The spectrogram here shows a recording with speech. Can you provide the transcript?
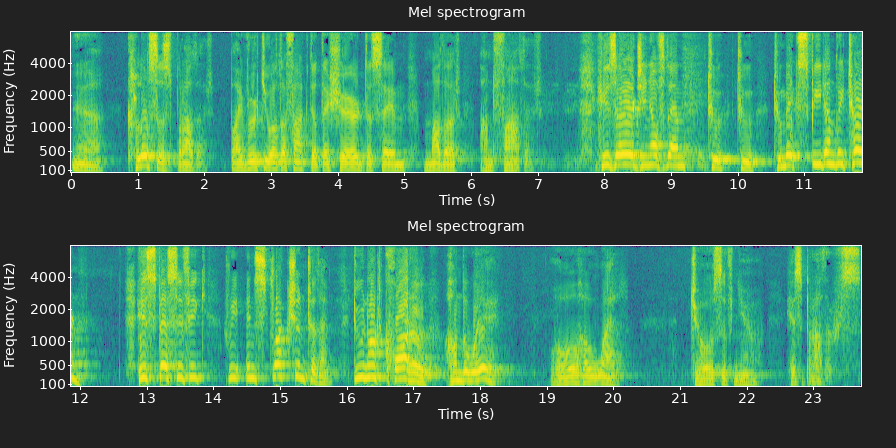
uh, closest brother, by virtue of the fact that they shared the same mother and father. His urging of them to, to, to make speed and return. His specific re- instruction to them do not quarrel on the way. Oh, how well Joseph knew his brothers.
